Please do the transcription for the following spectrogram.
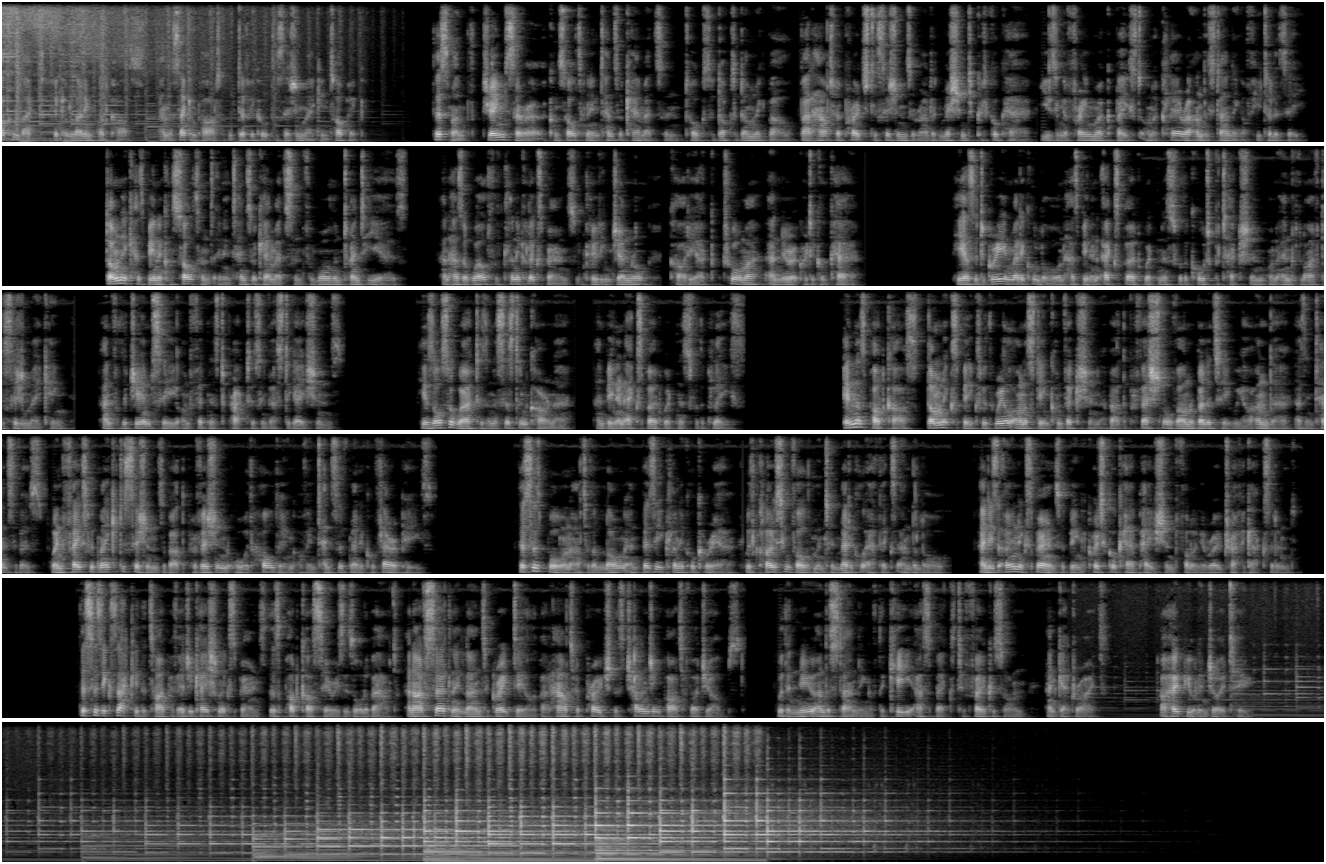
Welcome back to FICM Learning Podcasts and the second part of the difficult decision making topic. This month, James Sirra, a consultant in intensive care medicine, talks to Dr. Dominic Bell about how to approach decisions around admission to critical care using a framework based on a clearer understanding of futility. Dominic has been a consultant in intensive care medicine for more than 20 years and has a wealth of clinical experience including general, cardiac, trauma, and neurocritical care. He has a degree in medical law and has been an expert witness for the Court of Protection on end of life decision making and for the GMC on fitness to practice investigations. He has also worked as an assistant coroner and been an expert witness for the police. In this podcast, Dominic speaks with real honesty and conviction about the professional vulnerability we are under as intensivists when faced with making decisions about the provision or withholding of intensive medical therapies. This is born out of a long and busy clinical career with close involvement in medical ethics and the law, and his own experience of being a critical care patient following a road traffic accident. This is exactly the type of educational experience this podcast series is all about, and I've certainly learned a great deal about how to approach this challenging part of our jobs with a new understanding of the key aspects to focus on and get right. I hope you will enjoy it too.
